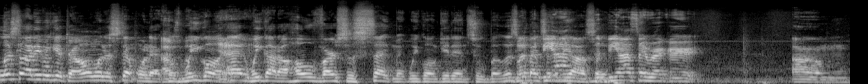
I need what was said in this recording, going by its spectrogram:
let's not even get there. I don't want to step on that because we going yeah. to we got a whole versus segment we are gonna get into. But let's get But back the, to the Beyonce. Beyonce, the Beyonce record, um,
